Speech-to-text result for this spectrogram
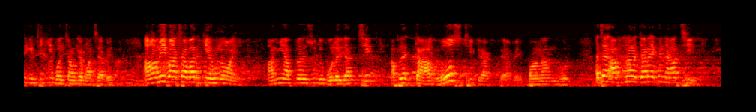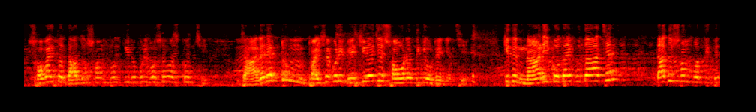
থেকে ঠিকই বলছে আমাকে বাঁচাবে। আমি বাঁচাবার কেউ নয়। আমি আপনাদের শুধু বলে যাচ্ছি, আপনাদের কাগজ ঠিক রাখতে হবে, বানান ভুল। আচ্ছা আপনারা যারা এখানে আছি, সবাই তো দাদু সম্পত্তির উপরই বসবাস করছি। যাদের একটু পয়সা করি বেশি হয়েছে, শহরের দিকে উঠে গেছি। কিন্তু নারী কোথায় কোথায় আছে? দাদু সম্পত্তিতে।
